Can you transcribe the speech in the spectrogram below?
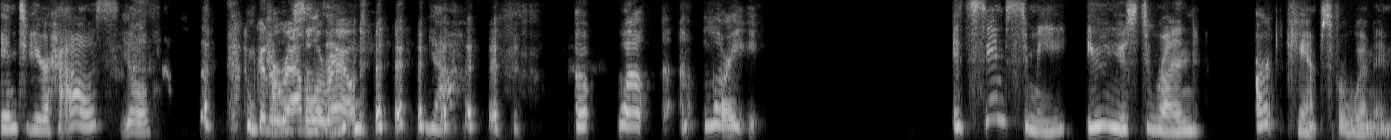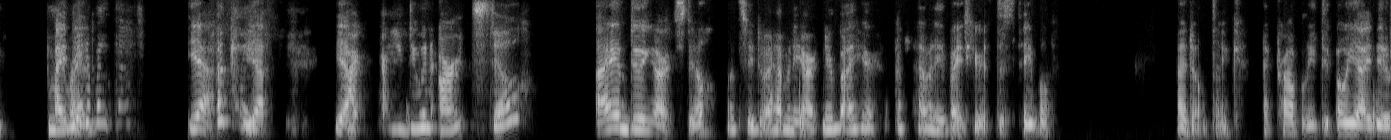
into your house, you'll I'm going to rattle something. around. yeah. oh, well, uh, Lori, it seems to me you used to run art camps for women. Am I, I right did. about that? yeah. Okay. Yeah. Yeah. Are, are you doing art still? I am doing art still. Let's see. Do I have any art nearby here? I don't have any right here at this table. I don't think. I probably do. Oh yeah, I do.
